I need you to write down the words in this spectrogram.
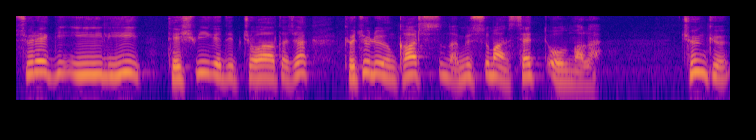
Sürekli iyiliği teşvik edip çoğaltacak. Kötülüğün karşısında Müslüman set olmalı. Çünkü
